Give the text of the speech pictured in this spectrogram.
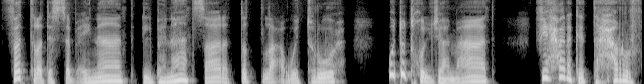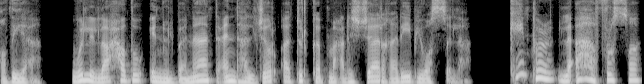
فترة السبعينات البنات صارت تطلع وتروح وتدخل جامعات. في حركة تحرر فظيعة. واللي لاحظه إنه البنات عندها الجرأة تركب مع رجال غريب يوصلها. كيمبر لقاها فرصة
